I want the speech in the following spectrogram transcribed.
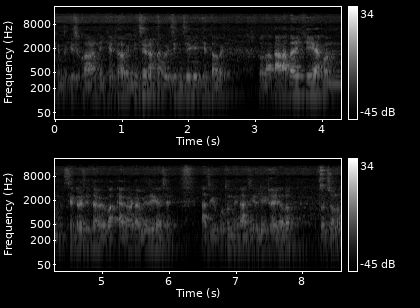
কিন্তু কিছু করার নেই, খেতে হবে, নিজে রান্না করেছি, নিজেকেই খেতে হবে। তো তাড়াতাড়ি খেয়ে এখন সেন্টারে যেতে হবে এগারোটা বেজে গেছে, আজকে প্রথম দিন, আজকে লেট হয়ে গেল। তো চলো।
